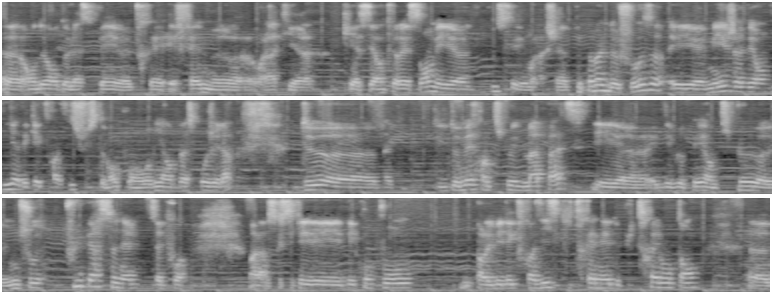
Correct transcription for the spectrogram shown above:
en dehors de l'aspect très FM voilà qui, qui est assez intéressant mais du coup c'est voilà j'ai appris pas mal de choses et mais j'avais envie avec Extratis justement pour en revenir un peu à ce projet là de bah, de mettre un petit peu de ma patte et, et, développer un petit peu une chose plus personnelle cette fois. Voilà, parce que c'était des, compos par le BD Phrasis qui traînait depuis très longtemps. Euh,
